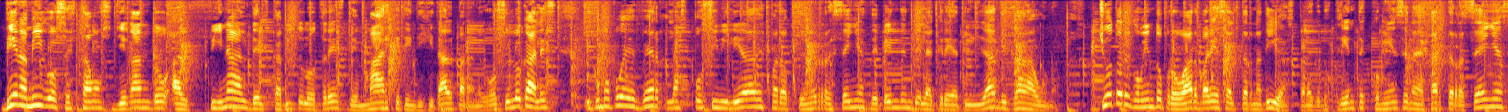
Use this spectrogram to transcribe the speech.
Bien amigos, estamos llegando al final del capítulo 3 de Marketing Digital para Negocios Locales y como puedes ver las posibilidades para obtener reseñas dependen de la creatividad de cada uno. Yo te recomiendo probar varias alternativas para que tus clientes comiencen a dejarte reseñas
